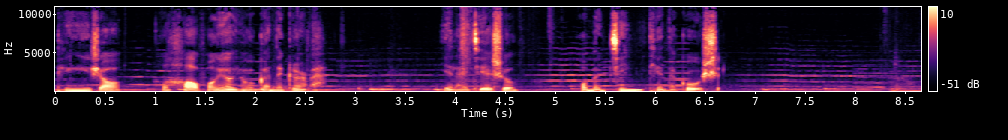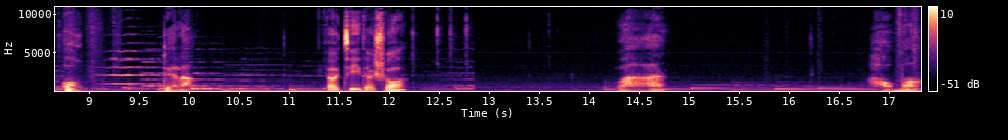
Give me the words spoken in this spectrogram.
听一首和好朋友有关的歌吧，也来结束。我们今天的故事。哦，对了，要记得说晚安，好梦。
